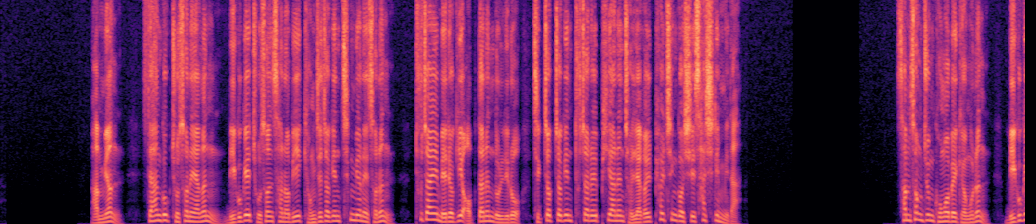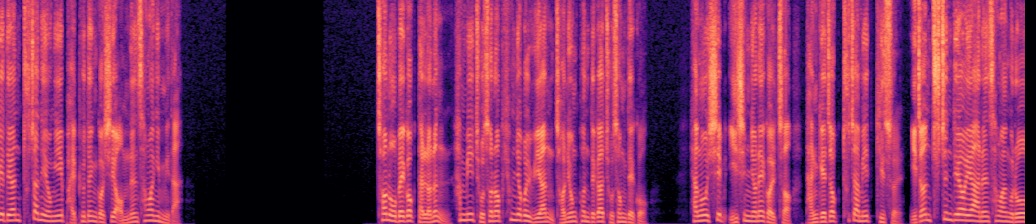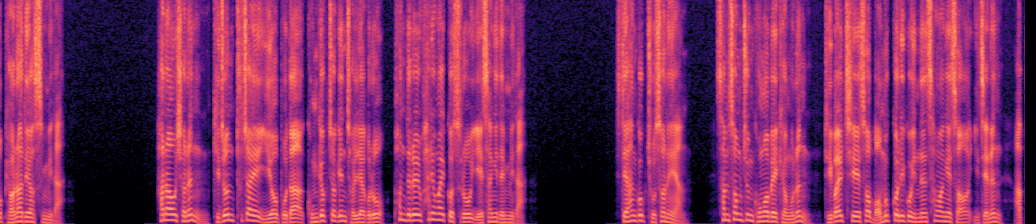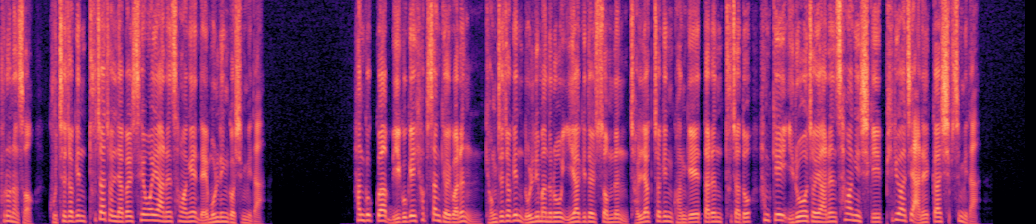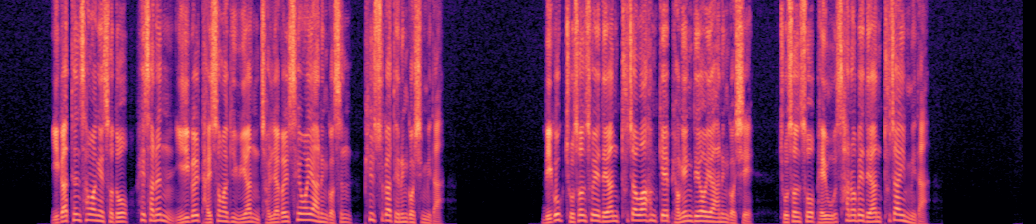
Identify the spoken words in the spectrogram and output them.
반면 한국 조선해양은 미국의 조선 산업이 경제적인 측면에서는 투자의 매력이 없다는 논리로 직접적인 투자를 피하는 전략을 펼친 것이 사실입니다. 삼성중공업의 경우는 미국에 대한 투자 내용이 발표된 것이 없는 상황입니다. 1,500억 달러는 한미 조선업 협력을 위한 전용 펀드가 조성되고 향후 10, 20년에 걸쳐 단계적 투자 및 기술, 이전 추진되어야 하는 상황으로 변화되었습니다. 하나오션은 기존 투자에 이어 보다 공격적인 전략으로 펀드를 활용할 것으로 예상이 됩니다. 대한국 조선해양, 삼성중공업의 경우는 뒤발치에서 머뭇거리고 있는 상황에서 이제는 앞으로 나서 구체적인 투자 전략을 세워야 하는 상황에 내몰린 것입니다. 한국과 미국의 협상 결과는 경제적인 논리만으로 이야기될 수 없는 전략적인 관계에 따른 투자도 함께 이루어져야 하는 상황인식이 필요하지 않을까 싶습니다. 이 같은 상황에서도 회사는 이익을 달성하기 위한 전략을 세워야 하는 것은 필수가 되는 것입니다. 미국 조선소에 대한 투자와 함께 병행되어야 하는 것이 조선소 배후 산업에 대한 투자입니다.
